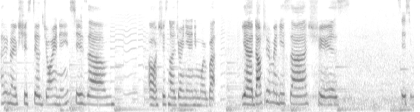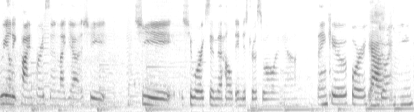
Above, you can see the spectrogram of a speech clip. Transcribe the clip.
I don't know if she's still joining. She's um, oh, she's not joining anymore. But yeah, Dr. Medisa, she is, she's really kind person. Like yeah, she, she, she works in the health industry as well. And yeah, thank you for yeah. joining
